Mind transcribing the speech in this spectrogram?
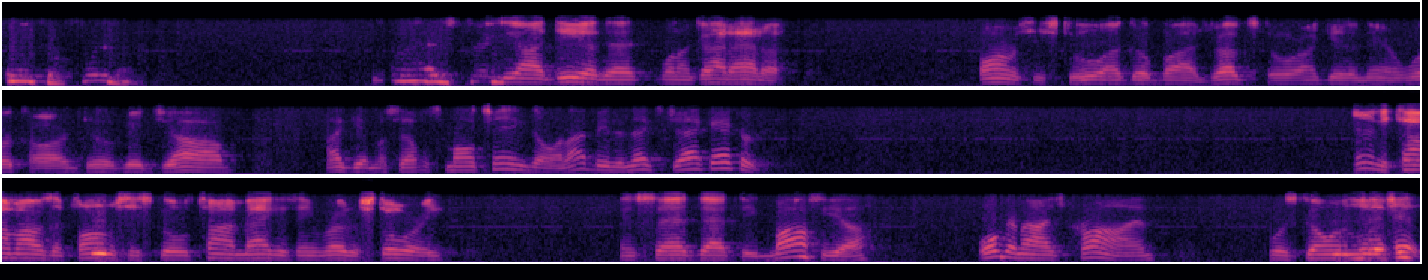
freedom. The idea that when I got out of pharmacy school, I go by a drugstore, I get in there and work hard, do a good job, I get myself a small chain going. I'd be the next Jack Eckerd. During the time I was in pharmacy school, Time magazine wrote a story and said that the mafia, organized crime, was going legit. Mm-hmm.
